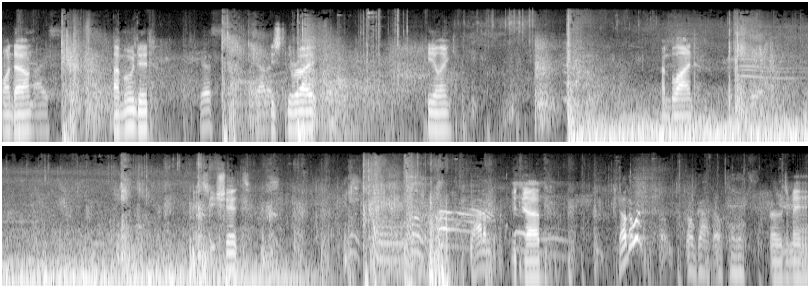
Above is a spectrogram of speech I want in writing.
One down. Nice. I'm wounded. Yes. Got He's to the right. Healing. I'm blind. Can't see shit. Got him. Good job. Another one? Oh, oh god, okay. That was me.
